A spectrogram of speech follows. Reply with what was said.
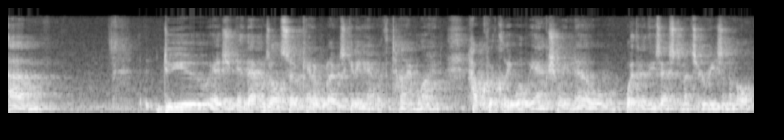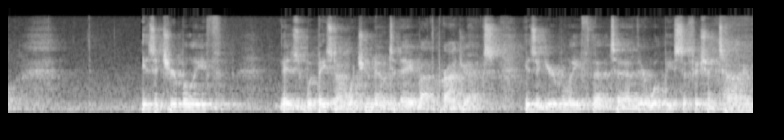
Um, Do you, as, you- and that was also kind of what I was getting at with the timeline. How quickly will we actually know whether these estimates are reasonable? Is it your belief, is, based on what you know today about the projects, is it your belief that uh, there will be sufficient time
